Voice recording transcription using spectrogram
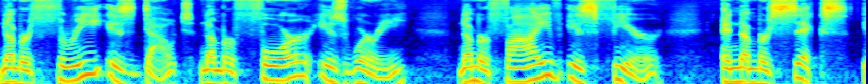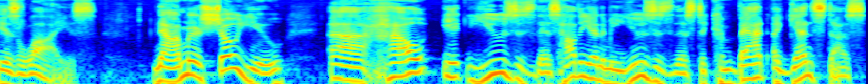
Number three is doubt. Number four is worry. Number five is fear. And number six is lies. Now, I'm going to show you uh, how it uses this, how the enemy uses this to combat against us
